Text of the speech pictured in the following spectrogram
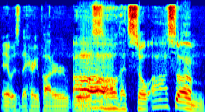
and it was the Harry Potter oh, rules. Oh, that's so awesome.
